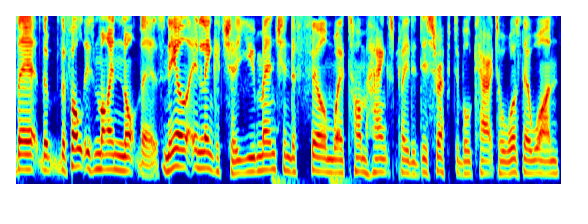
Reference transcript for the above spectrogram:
their. The, the fault is mine, not theirs. Neil in Lincolnshire, you mentioned a film where Tom Hanks played a disreputable character. Was there one?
